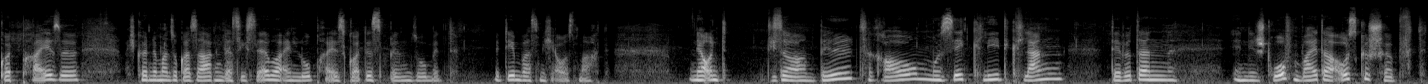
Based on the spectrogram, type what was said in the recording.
Gott preise, ich könnte man sogar sagen, dass ich selber ein Lobpreis Gottes bin, so mit, mit dem, was mich ausmacht. Ja, und dieser Bild, Raum, Musik, Lied, Klang, der wird dann in den Strophen weiter ausgeschöpft.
